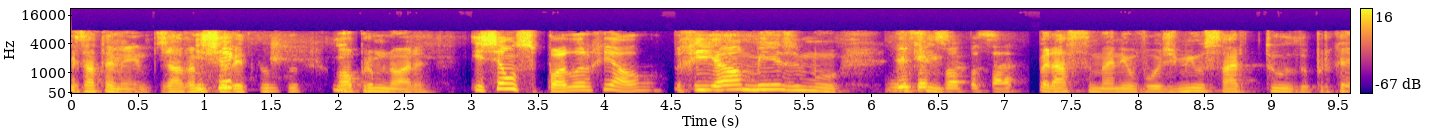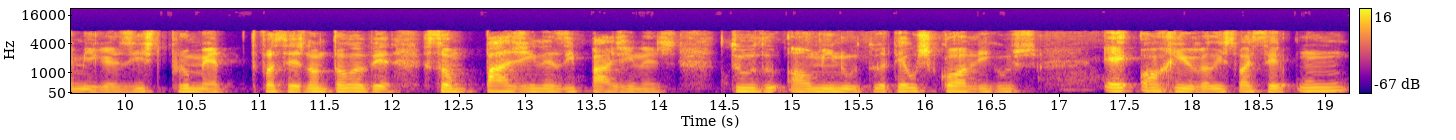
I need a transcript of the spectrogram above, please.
Exatamente, já vamos Isso é- saber tudo ao pormenor. Isso é um spoiler real. Real mesmo! E o que é que se vai passar? para a semana eu vou esmiuçar tudo, porque, amigas, isto promete, vocês não estão a ver, são páginas e páginas, tudo ao minuto, até os códigos. É horrível, isto vai ser um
